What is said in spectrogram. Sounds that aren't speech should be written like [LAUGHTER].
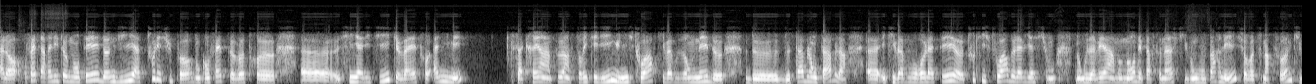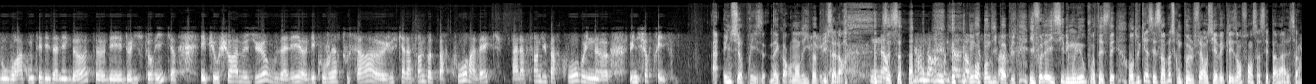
Alors, en fait, la réalité augmentée donne vie à tous les supports. Donc, en fait, votre euh, euh, signalétique va être animé. Ça crée un peu un storytelling, une histoire qui va vous emmener de, table en table euh, et qui va vous relater euh, toute l'histoire de l'aviation. Donc vous avez à un moment des personnages qui vont vous parler sur votre smartphone, qui vont vous raconter des anecdotes, de l'historique. Et puis au fur et à mesure, vous allez découvrir tout ça jusqu'à la fin de votre parcours avec, à la fin du parcours, une surprise. Ah, une surprise. D'accord. On n'en dit pas plus alors. [LAUGHS] Non, c'est ça. non, non, non, non, [LAUGHS] on n'en dit pas plus. Il faut là ici les Moulineaux pour tester. En tout cas, c'est sympa parce qu'on peut le faire aussi avec les enfants. Ça, c'est pas mal, ça.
